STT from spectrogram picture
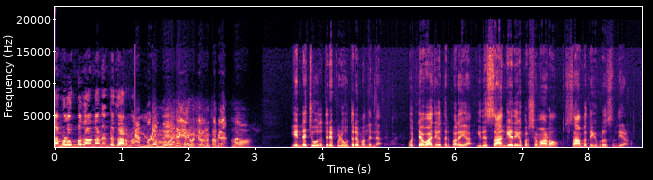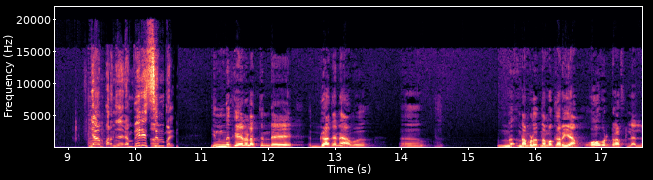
നമ്മൾ ഒമ്പതാണെന്നാണ് എന്റെ ധാരണ. എന്റെ ചോദ്യത്തിന് എപ്പോഴും ഉത്തരം വന്നില്ല. ഒറ്റ വാചകത്തിൽ പറയുക ഇത് സാങ്കേതിക പ്രശ്നമാണോ സാമ്പത്തിക പ്രതിസന്ധിയാണോ? ഞാൻ പറഞ്ഞു തരാം. വെരി സിമ്പിൾ ഇന്ന് കേരളത്തിന്റെ ഖജനാവ് നമ്മൾ നമുക്കറിയാം ഓവർ ഡ്രാഫ്റ്റിലല്ല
